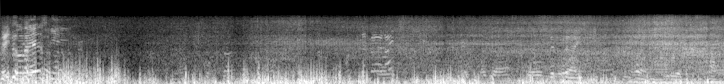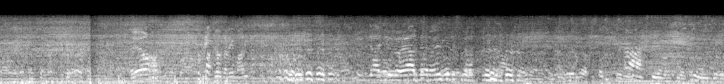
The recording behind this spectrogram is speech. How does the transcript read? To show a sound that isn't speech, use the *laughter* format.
Teď to nejezdí. Jo. Teď to tady malý. *laughs* *laughs* Ah, que lindo.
